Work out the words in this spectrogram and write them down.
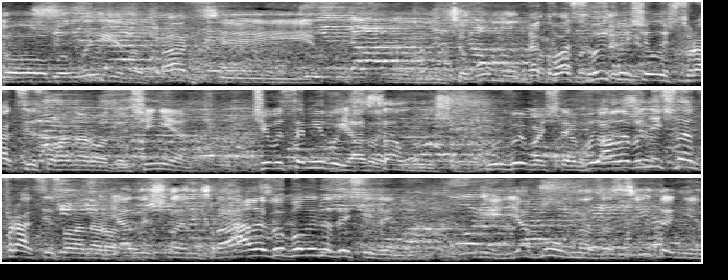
довели на фракції і цілому Так вас парламентарі. виключили ж з фракції Слуга народу, чи ні? Чи ви самі вийшли? Я сам вийшов. Ви- Вибачте, ви, але ви не член фракції Слуга народу. Я не член фракції. Але ви були на засіданні. Ні, я був на засіданні.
